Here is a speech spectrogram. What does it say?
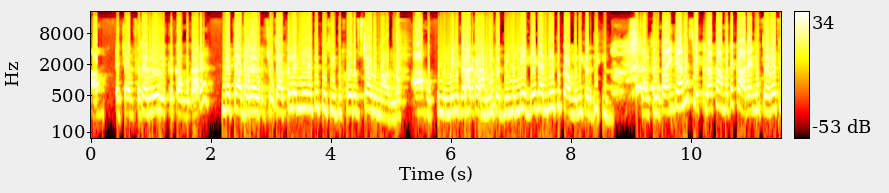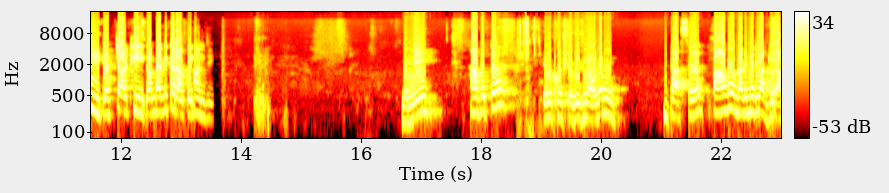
ਆਹੋ ਤੇ ਚੱਲ ਫਿਰ ਚੱਲ। ਤੂੰ ਇੱਕ ਕੰਮ ਕਰ। ਮੈਂ ਚਾਦਰ ਚੁੱਕ। ਚੱਕ ਲੈਣੀ ਆ ਤੇ ਤੁਸੀਂ ਤੇ ਹੋਰ ਝਾੜੂ ਮਾਰ ਲਓ। ਆਹੋ। ਮੰਮੀ ਨੇ ਕਹਿਣਾ ਕਰ ਕੰਮ ਨਹੀਂ ਕਰਦੀ। ਮੰਮੀ ਅੱਗੇ ਕਹਿੰਦੀ ਆ ਤੂੰ ਕੰਮ ਨਹੀਂ ਕਰਦੀ। ਚੱਲ ਤੈਨੂੰ ਤਾਂ ਹੀ ਕਿਹਾ ਨਾ ਸਿੱਖ ਲੈ ਕੰਮ ਤੇ ਕਰ ਇਹਨੂੰ। ਚਲੋ ਠੀਕ ਹੈ। ਚੱਲ ਠੀਕ ਆ ਮੈਂ ਵੀ ਕਰਾਂ ਕੋਈ। ਹਾਂਜੀ। ਮੰਮੀ? ਹਾਂ ਪੁੱਤ। ਇਹ ਖੁਸ਼ਖਬਰੀ ਸੁਣਾਵਾਂ ਤੁਹਾਨੂੰ ਦੱਸ ਤਾਂ ਹੋਣ ਵਾਲੇ ਮੇਰੇ ਲੱਗੇ ਆ।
